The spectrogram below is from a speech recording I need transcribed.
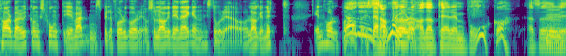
tar bare utgangspunkt i verden spillet foregår i, og så lager de en egen historie og lager nytt innhold. på en Ja, måte, det er det samme når du adapterer en bok òg. Altså, Mm. det,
